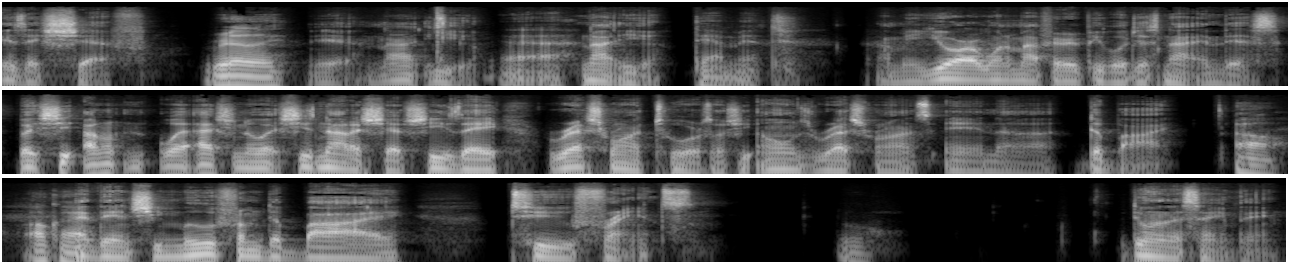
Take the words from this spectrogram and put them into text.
is a chef. really, Yeah, not you. yeah. Not you. Damn it. I mean, you are one of my favorite people, just not in this. But she, I don't. Well, actually, you know what? She's not a chef. She's a restaurateur, so she owns restaurants in uh, Dubai. Oh, okay. And then she moved from Dubai to France, Ooh, doing the same thing.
